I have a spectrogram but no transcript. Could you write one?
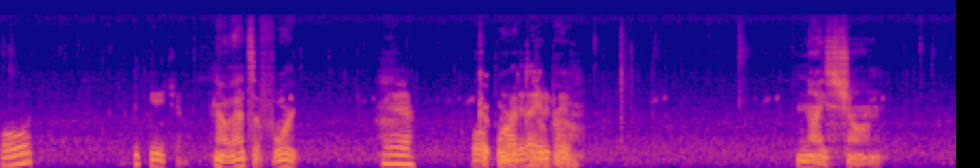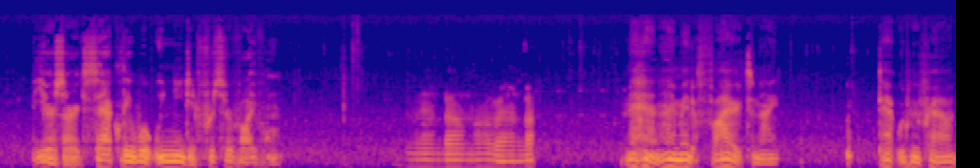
Fortification. Now that's a fort. Yeah. Fort. Good work there, bro. Nice, Sean. Yours are exactly what we needed for survival. Man, I made a fire tonight. Dad would be proud.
